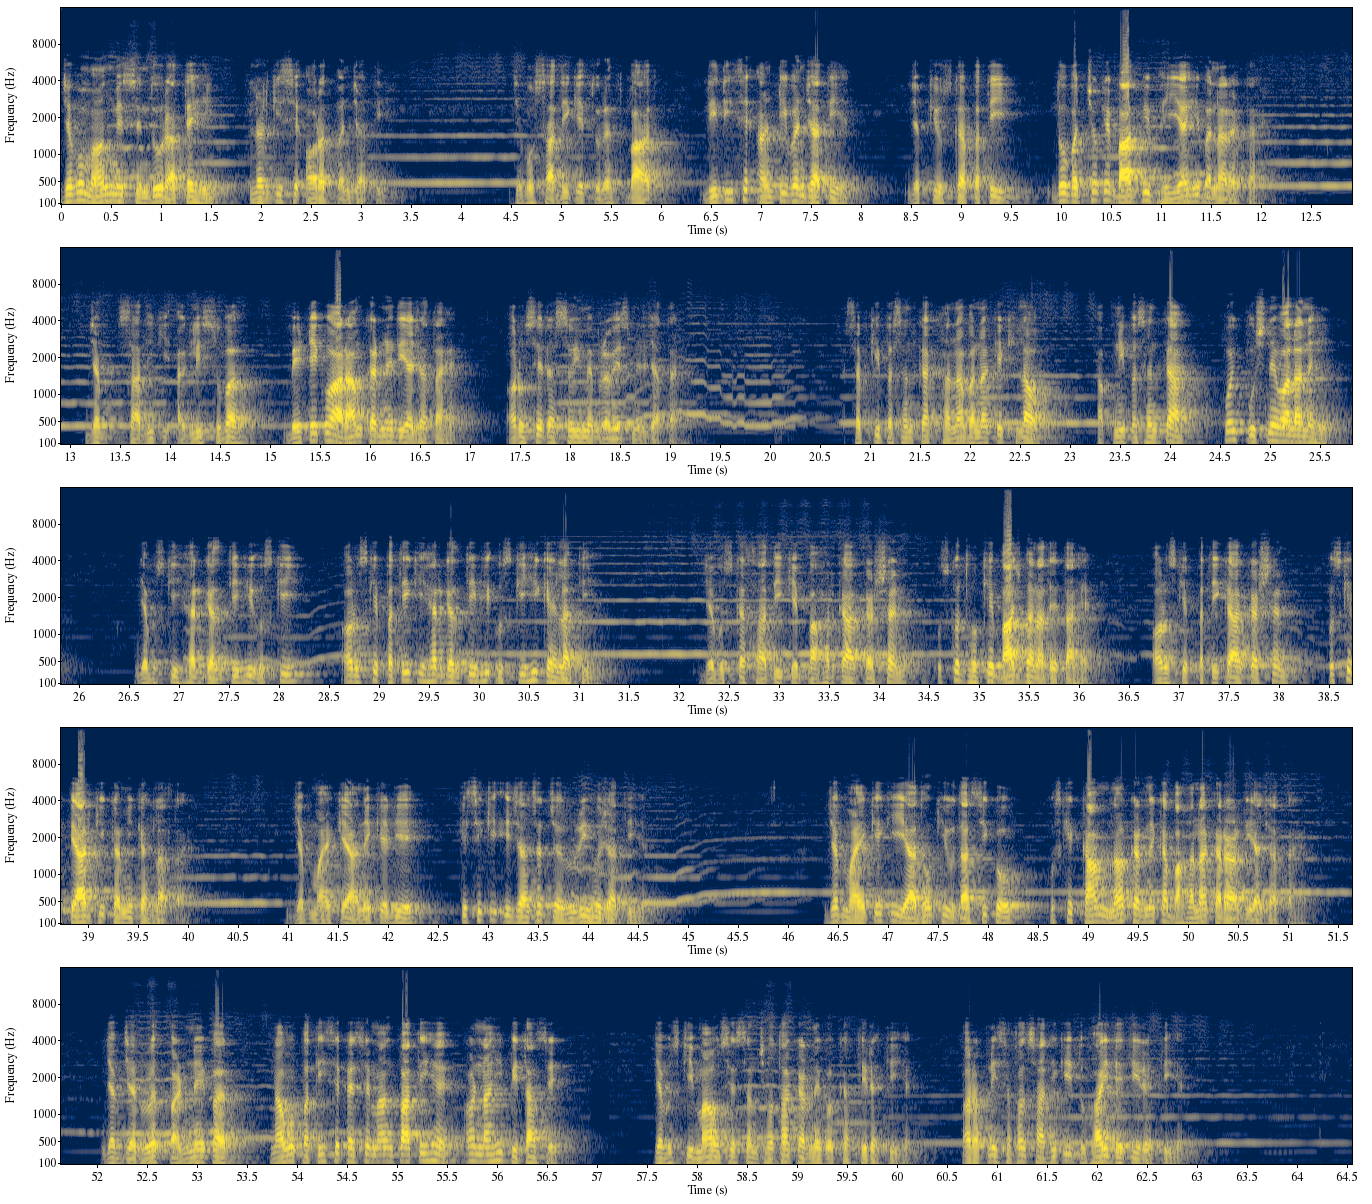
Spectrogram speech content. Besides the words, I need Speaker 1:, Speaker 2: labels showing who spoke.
Speaker 1: जब वो मांग में सिंदूर आते ही लड़की से औरत बन जाती है। जब वो शादी के तुरंत बाद दीदी से आंटी बन जाती है, जबकि उसका पति दो बच्चों के बाद भी भैया ही बना रहता है। जब शादी की अगली सुबह बेटे को आराम करने दिया जाता है और उसे रसोई में प्रवेश मिल जाता है। सबकी पसंद का खाना बना के खिलाओ, अपनी पसंद का कोई पूछने वाला नहीं। जब उसकी हर गलती भी उसकी और उसके पति की हर गलती भी उसकी ही कहलाती है। जब उसका शादी के बाहर का आकर्षण उसको धोखेबाज बना देता है और उसके पति का आकर्षण उसके प्यार की कमी कहलाता है। जब मायके आने के लिए किसी की इजाज़त ज़रूरी हो जाती है। जब मायके की यादों की उदासी को उसके काम न करने का बहाना करार दिया जाता है। जब ज़रूरत पड़ने पर ना वो पति से पैसे मांग पाती है और ना ही पिता से। जब उसकी माँ उसे समझौता करने को कहती रहती है और अपनी सफल शादी की दुहाई देती रहती है।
